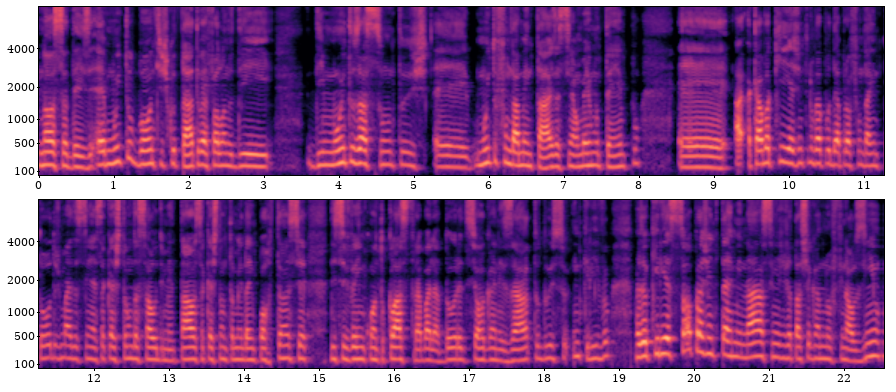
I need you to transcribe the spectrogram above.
Nossa, Deise, é muito bom te escutar. Tu vai falando de, de muitos assuntos é, muito fundamentais, assim, ao mesmo tempo. É, acaba que a gente não vai poder aprofundar em todos, mas assim, essa questão da saúde mental, essa questão também da importância de se ver enquanto classe trabalhadora, de se organizar, tudo isso incrível. Mas eu queria, só para a gente terminar, assim, a gente já está chegando no finalzinho,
